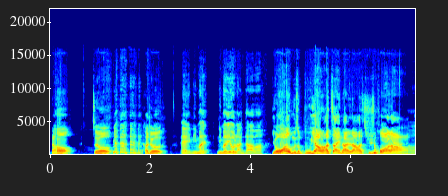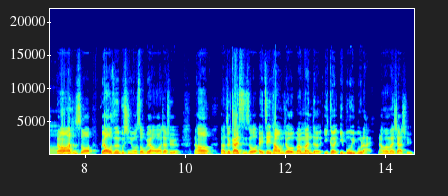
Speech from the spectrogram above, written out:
然后最后 他就哎、欸，你们你们有拦他吗？有啊，我们说不要啦，再来啦，继续滑啦。哦、然后他就说不要，我真的不行，我受不了，我要下去了。然后然后就开始说，哎、欸，这一趟我们就慢慢的一个一步一步来，然后慢慢下去。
